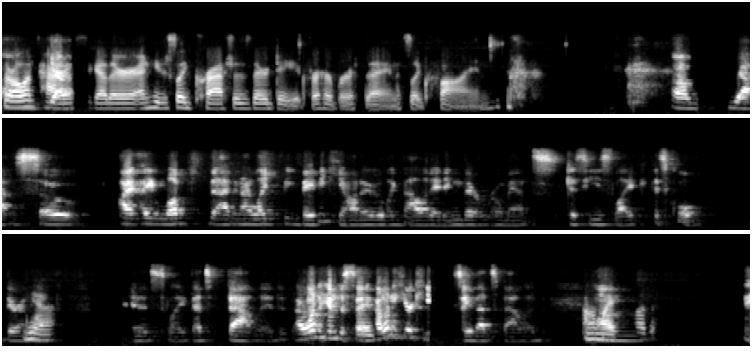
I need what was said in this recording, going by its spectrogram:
They're all in Um, Paris together, and he just like crashes their date for her birthday, and it's like fine. Um, yeah. So I, I loved that, and I like the baby Keanu like validating their romance because he's like, it's cool. They're in Yeah. love, and it's like that's valid. I want him to say. I want to hear Keanu say that's valid. Oh my Um, god.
